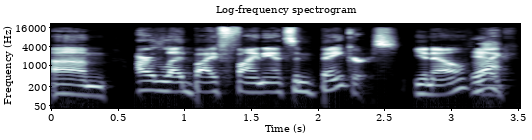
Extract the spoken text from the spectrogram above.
um, are led by finance and bankers you know? Yeah. like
